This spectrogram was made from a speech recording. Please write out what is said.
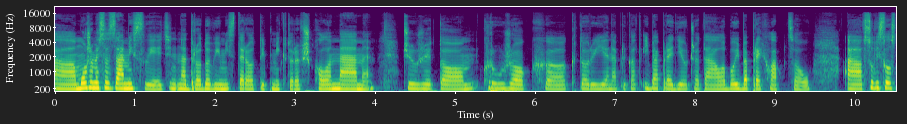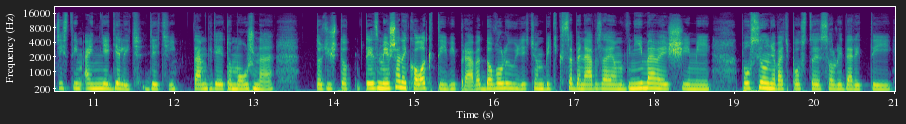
Môžeme sa zamyslieť nad rodovými stereotypmi, ktoré v škole máme. Či už je to krúžok, e, ktorý je napríklad iba pre dievčatá alebo iba pre chlapcov. A v súvislosti s tým aj nedeliť deti tam, kde je to možné. Totiž to, tie zmiešané kolektívy práve dovolujú deťom byť k sebe navzájom vnímavejšími, posilňovať postoje solidarity,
